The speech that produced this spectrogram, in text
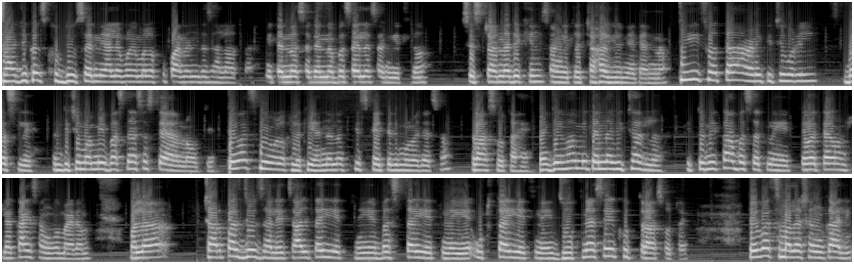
साहजिकच खूप दिवसांनी आल्यामुळे मला खूप आनंद झाला होता. मी त्यांना सगळ्यांना बसायला सांगितलं. सिस्टरना देखील सांगितलं चहा घेऊन या त्यांना. ती स्वतः आणि तिचे वडील बसले. पण तिची मम्मी बसण्यासच तयार नव्हती. तेव्हाच मी ओळखलं की यांना नक्कीच काहीतरी मुळव्याचा त्रास होत आहे. जेव्हा मी त्यांना विचारलं की तुम्ही का बसत नाहीये तेव्हा त्या म्हटल्या काय सांगू मॅडम? मला चार पाच दिवस झाले चालता येत नाहीये बसता येत नाहीये उठता येत नाही झोपण्यासही खूप त्रास होतोय तेव्हाच मला शंका आली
